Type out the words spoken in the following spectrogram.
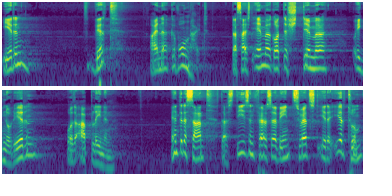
Irren wird eine Gewohnheit. Das heißt immer Gottes Stimme ignorieren oder ablehnen. Interessant, dass diesen Vers erwähnt zuerst ihre Irrtum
